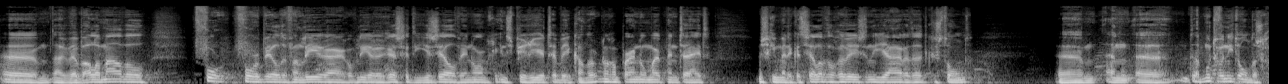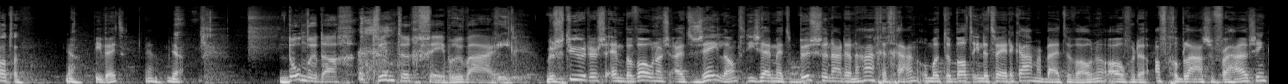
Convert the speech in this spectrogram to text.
nou, we hebben allemaal wel voor, voorbeelden van leraren of leraressen... die jezelf enorm geïnspireerd hebben. Ik kan er ook nog een paar noemen uit mijn tijd. Misschien ben ik het zelf al geweest in de jaren dat ik er stond. Um, en dat moeten we niet onderschatten. Ja, wie weet. Ja. ja. Donderdag 20 februari. Bestuurders en bewoners uit Zeeland die zijn met bussen naar Den Haag gegaan om het debat in de Tweede Kamer bij te wonen over de afgeblazen verhuizing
